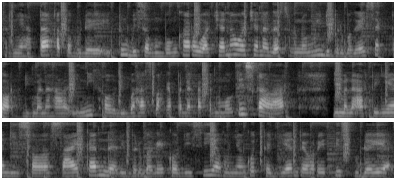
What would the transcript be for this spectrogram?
Ternyata kata budaya itu bisa membongkar wacana-wacana gastronomi di berbagai sektor, di mana hal ini kalau dibahas pakai pendekatan multiskalar, di mana artinya diselesaikan dari berbagai kondisi yang menyangkut kajian teoritis budaya.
